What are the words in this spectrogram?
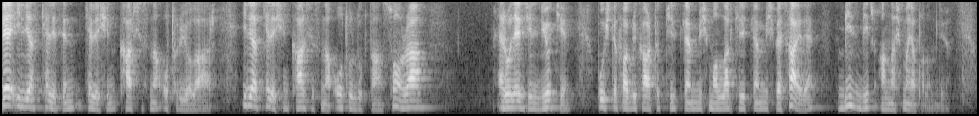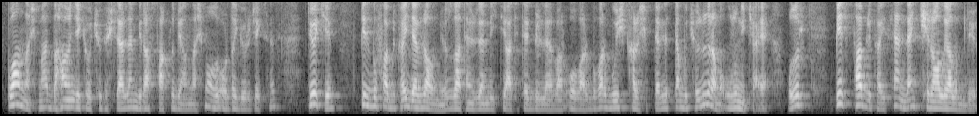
Ve İlyas Keleş'in Keleş'in karşısına oturuyorlar. İlyas Keleş'in karşısına oturduktan sonra Erol Evcil diyor ki bu işte fabrika artık kilitlenmiş, mallar kilitlenmiş vesaire. Biz bir anlaşma yapalım diyor. Bu anlaşma daha önceki o çöküşlerden biraz farklı bir anlaşma. Orada göreceksiniz. Diyor ki biz bu fabrikayı devralmıyoruz. Zaten üzerinde ihtiyati tedbirler var, o var, bu var. Bu iş karışık. Devletten bu çözülür ama uzun hikaye olur. Biz fabrikayı senden kiralayalım diyor.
